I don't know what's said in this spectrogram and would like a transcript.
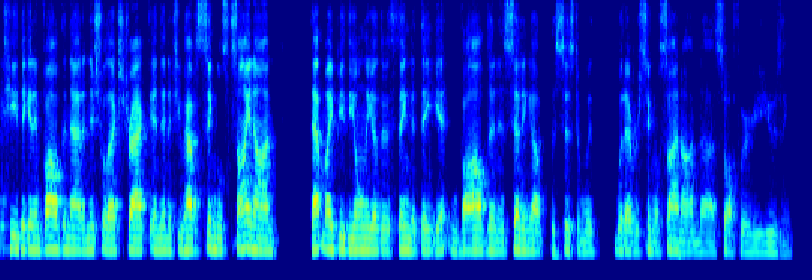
IT, they get involved in that initial extract. And then if you have a single sign on, that might be the only other thing that they get involved in is setting up the system with whatever single sign on uh, software you're using.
